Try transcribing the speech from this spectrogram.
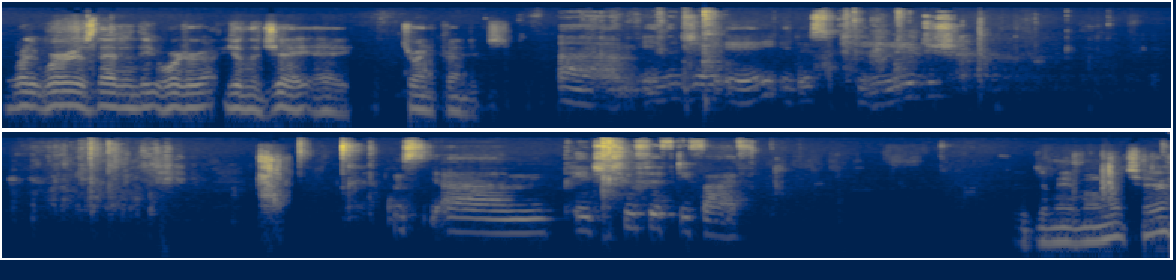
Where, where is that in the order, in the JA, joint appendix? Um, in the JA, it is page. Um, page two fifty-five. Give me a moment here.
